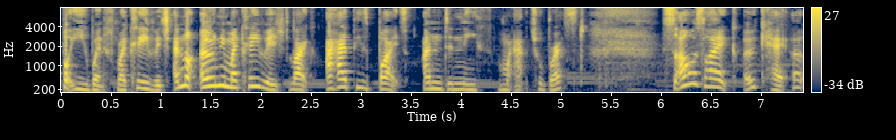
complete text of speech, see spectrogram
but you went for my cleavage. And not only my cleavage, like I had these bites underneath my actual breast. So I was like, okay, uh,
